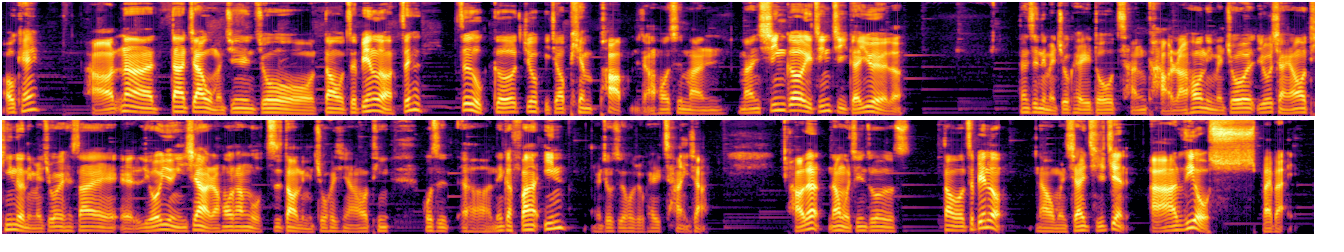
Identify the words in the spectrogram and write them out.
OK，好，那大家我们今天就到这边了，这个。这首歌就比较偏 pop，然后是蛮蛮新歌，已经几个月了，但是你们就可以都参考，然后你们就有想要听的，你们就会在呃留言一下，然后让我知道你们就会想要听，或是呃那个发音，你们就最后就可以唱一下。好的，那我今天就到这边了，那我们下一期见，Adios，拜拜。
